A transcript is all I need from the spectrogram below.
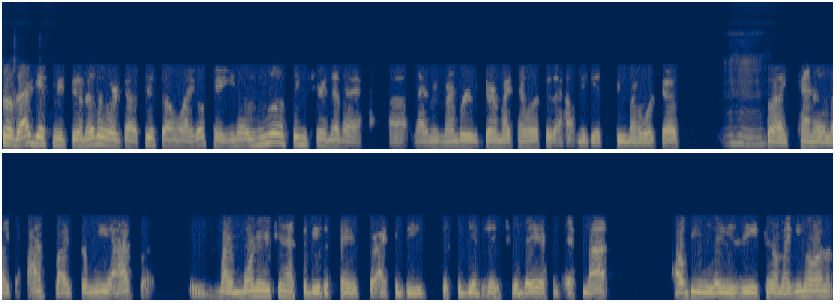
so that gets me through another workout too. So I'm like, okay, you know, there's little things here and there that I, uh, that I remember during my time with her that helped me get through my workouts. Mm-hmm. So I kind of like, I like for me, I have my morning routine has to be the same for I could be just to get into the day. If, if not, I'll be lazy because I'm like, you know what?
